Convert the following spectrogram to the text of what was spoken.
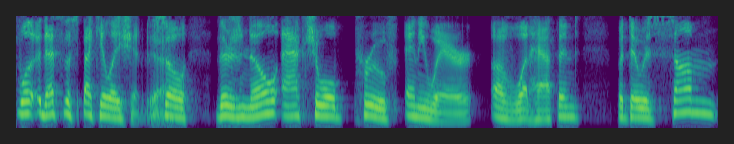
well, that's the speculation. So there's no actual proof anywhere of what happened, but there was some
